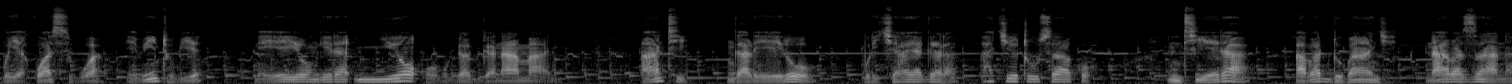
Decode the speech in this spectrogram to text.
Bwe yakwasibwa ebintu bye ne yeeyongera nnyo obugagga n'amaanyi. Anti nga leero buli kyayagala akyetuusaako nti era abaddu bangi n'abazaana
